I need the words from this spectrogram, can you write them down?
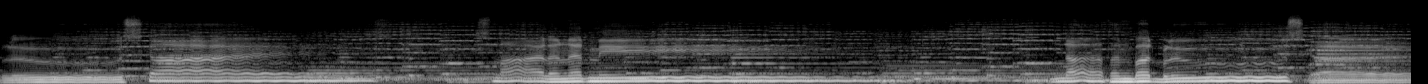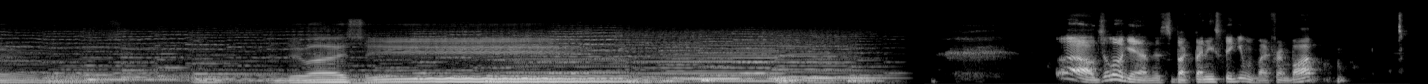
Blue skies smiling at me. Nothing but blue hello again. This is Buck Benny speaking with my friend Bob.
